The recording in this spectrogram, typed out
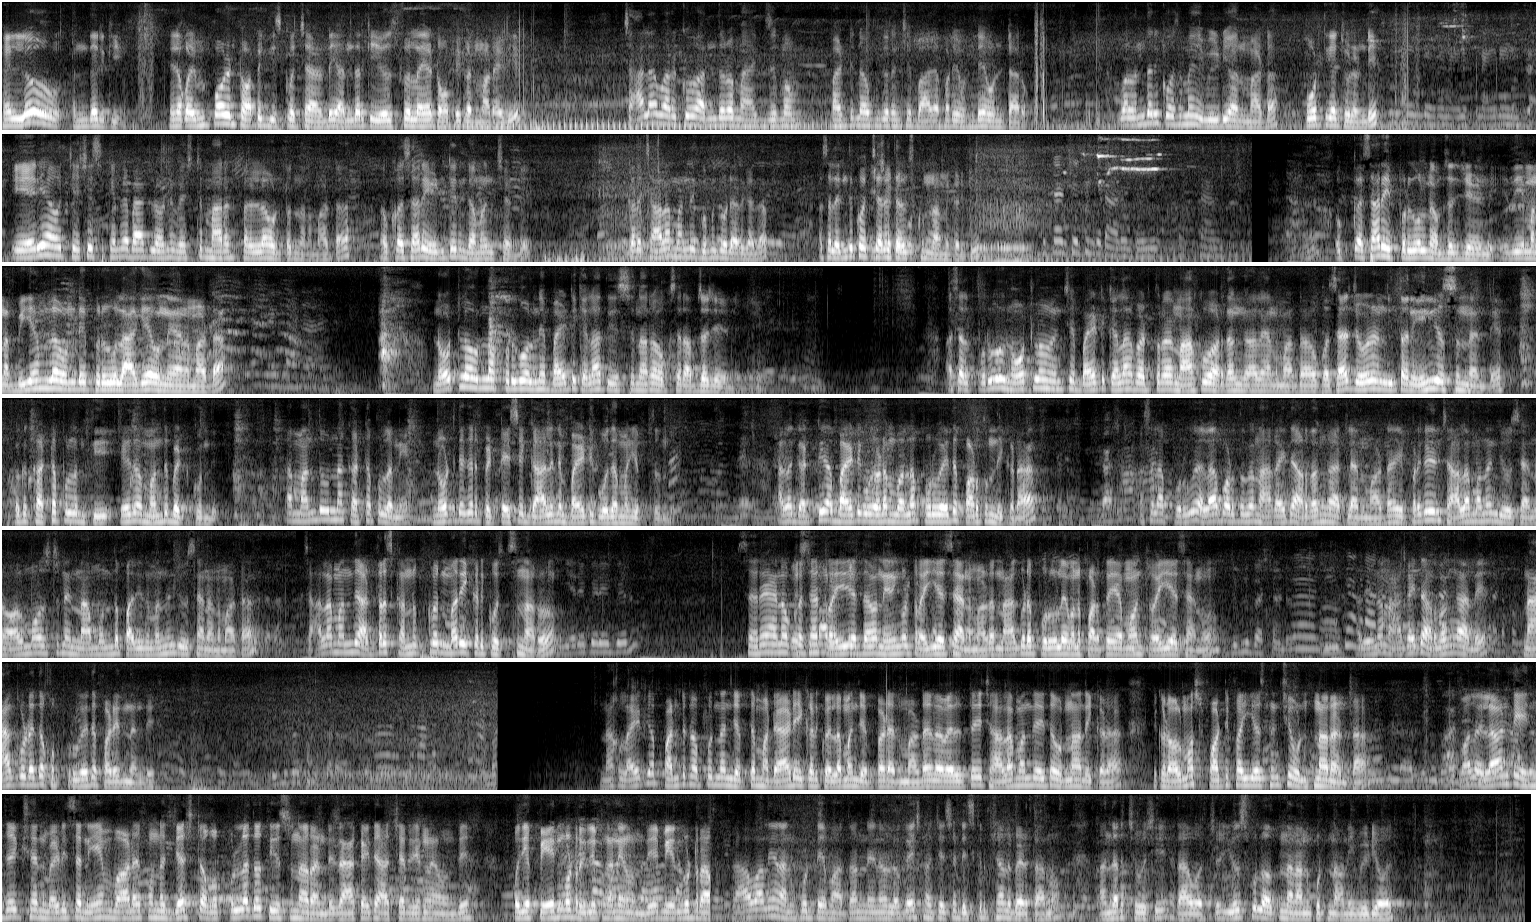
Hello అందరికీ. నేను ఒక ఇంపార్టెంట్ టాపిక్ తీసుకొచ్చానండి. అందరికీ యూస్ఫుల్ అయ్యే టాపిక్ అనమాట ఇది. చాలా వరకు అందరూ మ్యాక్సిమం పంటి నొప్పి గురించి బాధపడి ఉండే ఉంటారు. వాళ్ళందరి కోసమే ఈ వీడియో అనమాట పూర్తిగా చూడండి. ఈ ఏరియా వచ్చేసి సికింద్రాబాద్లోని వెస్ట్ మారట్పల్లిలో ఉంటుందన్నమాట. ఒక్కసారి ఇంటిని గమనించండి. ఇక్కడ చాలామంది గుమిగూడారు కదా. అసలు ఎందుకు వచ్చారో తెలుసుకుందాం ఇక్కడికి. ఒక్కసారి ఈ పురుగులను అబ్జర్వ్ చేయండి. ఇది మన బియ్యంలో ఉండే పురుగులాగే ఉన్నాయన్నమాట. నోట్లో ఉన్న పురుగుల్ని బయటికి ఎలా తీస్తున్నారో ఒకసారి అబ్జర్వ్ చేయండి మీరు. అసలు పురుగులు నోట్లో నుంచి బయటికి ఎలా పెడుతున్నారో నాకు అర్థం కాలే అనమాట ఒకసారి చూడండి తను ఏం చేస్తుందంటే ఒక కట్టపుల్లకి ఏదో మందు పెట్టుకుంది. ఆ మందు ఉన్న కట్టపుల్లని నోటి దగ్గర పెట్టేసి గాలిని బయటికి ఊదామని చెప్తుంది. అలా గట్టిగా బయటకు ఊదడం వల్ల పురుగు అయితే పడుతుంది ఇక్కడ. అసలు ఆ పురుగు ఎలా పడుతుందో నాకైతే అర్థం కావట్లే అనమాట ఇప్పటికే నేను చాలా మందిని చూశాను. ఆల్మోస్ట్ నేను నా ముందు పది మందిని చూశాను అనమాట చాలా మంది అడ్రస్ కనుక్కొని మరి ఇక్కడికి వస్తున్నారు. సరే అని ఒక్కసారి ట్రై చేద్దాం నేను కూడా ట్రై చేశాను అనమాట నాకు కూడా పురుగులు ఏమైనా పడతాయేమో అని ట్రై చేశాను. అదేందో నాకైతే అర్థం కాలే. నాకు కూడా అయితే ఒక పురుగు అయితే పడిందండి. నాకు లైట్గా పంట నొప్పి ఉందని చెప్తే మా డాడీ ఇక్కడికి వెళ్ళమని చెప్పాడు అనమాట ఇలా వెళ్తే చాలామంది అయితే ఉన్నారు ఇక్కడ. ఇక్కడ ఆల్మోస్ట్ ఫార్టీ ఫైవ్ ఇయర్స్ నుంచి ఉంటున్నారంట. వాళ్ళు ఎలాంటి ఇంజెక్షన్ మెడిసిన్ ఏం వాడకుండా జస్ట్ ఒక పుల్లతో తీస్తున్నారండి. నాకైతే ఆశ్చర్యంగానే ఉంది. కొద్దిగా పెయిన్ కూడా రిలీఫ్గానే ఉంది. మీరు కూడా రా రావాలి అని అనుకుంటే మాత్రం నేను లొకేషన్ వచ్చేసి డిస్క్రిప్షన్లో పెడతాను. అందరు చూసి రావచ్చు. యూస్ఫుల్ అవుతుందని అనుకుంటున్నాను ఈ వీడియో.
